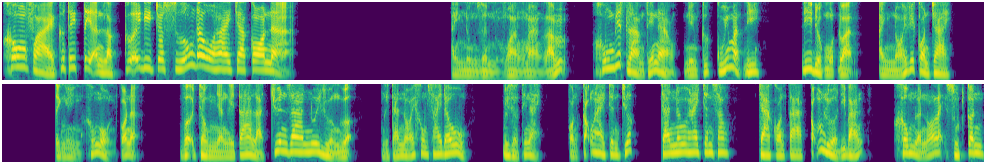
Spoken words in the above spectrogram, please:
không phải cứ thấy tiện là cưỡi đi cho sướng đâu hai cha con à. Anh nông dân hoang mang lắm, không biết làm thế nào nên cứ cúi mặt đi. Đi được một đoạn, anh nói với con trai. Tình hình không ổn con ạ. Vợ chồng nhà người ta là chuyên gia nuôi lừa ngựa. Người ta nói không sai đâu. Bây giờ thế này, con cõng hai chân trước, cha nâng hai chân sau. Cha con ta cõng lừa đi bán. Không là nó lại sụt cân,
